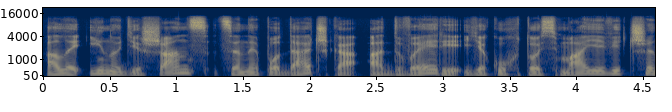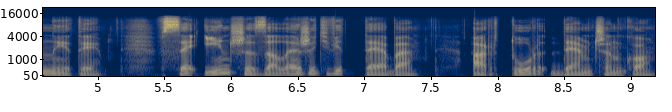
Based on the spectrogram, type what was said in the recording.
але іноді шанс це не подачка, а двері, яку хтось має відчинити. Все інше залежить від тебе. Артур Демченко.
